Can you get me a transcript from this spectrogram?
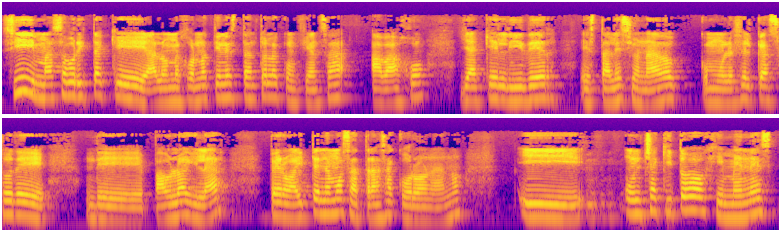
Sí, más ahorita que a lo mejor no tienes tanto la confianza abajo, ya que el líder está lesionado, como es el caso de, de Pablo Aguilar, pero ahí tenemos atrás a Corona, ¿no? Y un Chaquito Jiménez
